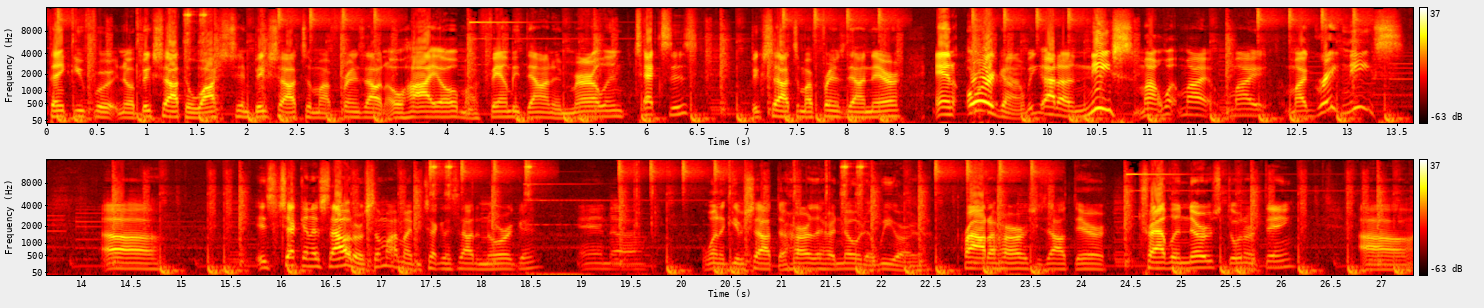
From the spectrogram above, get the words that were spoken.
Thank you for you know, big shout out to Washington. Big shout out to my friends out in Ohio, my family down in Maryland, Texas. Big shout out to my friends down there. And Oregon. We got a niece, my what my my my great niece. Uh is checking us out, or somebody might be checking us out in Oregon. And uh, want to give a shout out to her, let her know that we are proud of her. She's out there traveling nurse, doing her thing uh,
